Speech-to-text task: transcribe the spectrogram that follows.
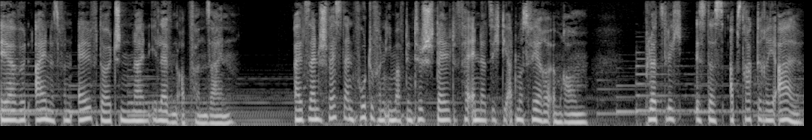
Er wird eines von elf deutschen 9-11-Opfern sein. Als seine Schwester ein Foto von ihm auf den Tisch stellt, verändert sich die Atmosphäre im Raum. Plötzlich ist das Abstrakte real.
